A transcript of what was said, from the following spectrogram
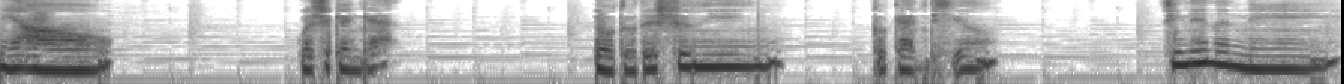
你好，我是干干。有毒的声音不敢听。今天的你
